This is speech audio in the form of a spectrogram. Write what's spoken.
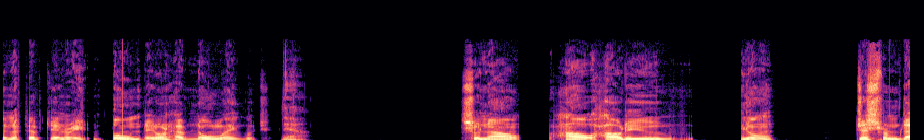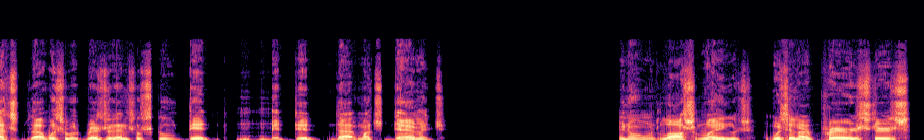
And the fifth generation, boom, they don't have no language. Yeah. So now, how how do you, you know, just from that's that was what residential school did. Mhm. It did that much damage. You know, loss of language within our prayers. There's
